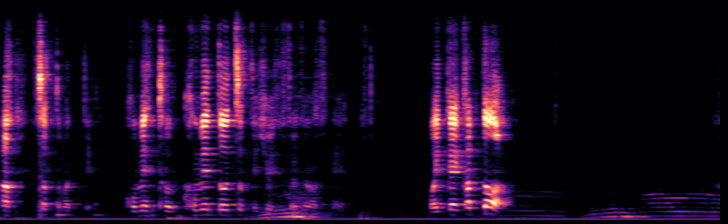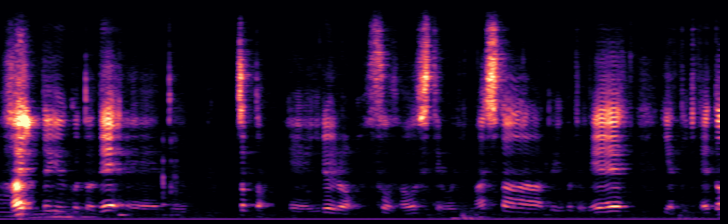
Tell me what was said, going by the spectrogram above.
あちょっと待ってコメントコメントをちょっと表示させますねもう一回カットはい、ということで、えーとちょっと、えーいろいろ操作をしておりましたということで、やっていきたいと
